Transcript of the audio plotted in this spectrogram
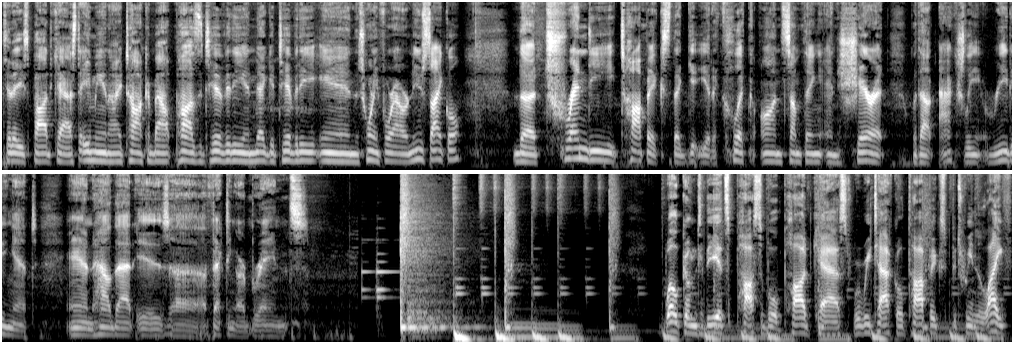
Today's podcast, Amy and I talk about positivity and negativity in the 24 hour news cycle, the trendy topics that get you to click on something and share it without actually reading it, and how that is uh, affecting our brains. Welcome to the It's Possible podcast, where we tackle topics between life,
